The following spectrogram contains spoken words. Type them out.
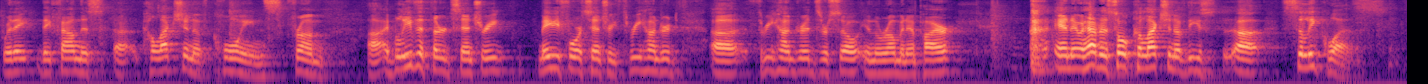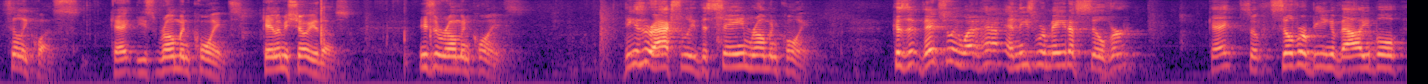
where they, they found this uh, collection of coins from, uh, I believe, the third century, maybe fourth century, 300, 300s uh, or so in the Roman Empire. and they had this whole collection of these siliquas, siliquas, okay, these Roman coins. Okay, let me show you those. These are Roman coins. These are actually the same Roman coin. Because eventually what happened, and these were made of silver. Okay, so silver being a valuable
